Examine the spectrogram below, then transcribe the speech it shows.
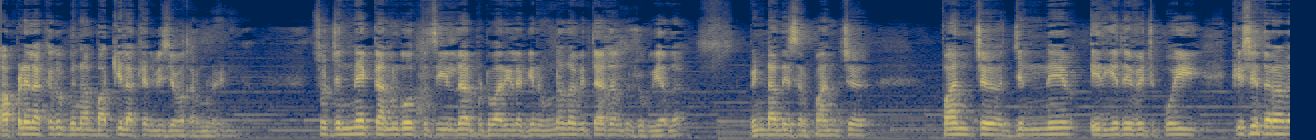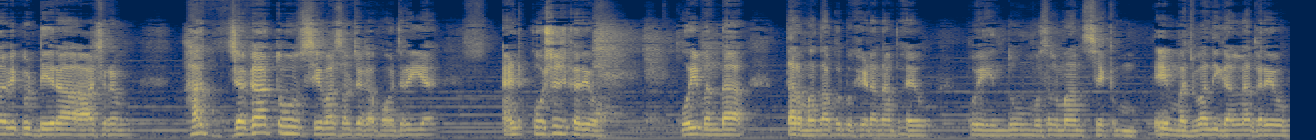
ਆਪਣੇ ਇਲਾਕੇ ਤੋਂ ਬਿਨਾਂ ਬਾਕੀ ਇਲਾਕਿਆਂ 'ਚ ਵੀ ਸੇਵਾ ਕਰਨ ਨੂੰ ਰਹਿਣੀ ਆ ਸੋ ਜਿੰਨੇ ਕਨਗੋ ਤਹਿਸੀਲਦਾਰ ਪਟਵਾਰੀ ਲੱਗੇ ਨੇ, ਉਹਨਾਂ ਦਾ ਵੀ ਤਹਿ ਦਿਲ ਤੋਂ ਸ਼ੁਕਰੀਆ ਦਾ ਪਿੰਡਾਂ ਦੇ ਸਰਪੰਚ, ਪੰਚ, ਜਿੰਨੇ ਏਰੀਆ ਦੇ ਵਿੱਚ ਕੋਈ ਕਿਸੇ ਤਰ੍ਹਾਂ ਦਾ ਵੀ ਕੋਈ ਡੇਰਾ, ਆਸ਼ਰਮ, ਹਰ ਜਗ੍ਹਾ ਤੋਂ ਸੇਵਾ ਸਭ ਜਗ੍ਹਾ ਪਹੁੰਚ ਰਹੀ ਹੈ। ਐਂਡ ਕੋਸ਼ਿਸ਼ ਕਰਿਓ, ਕੋਈ ਬੰਦਾ ਧਰਮਾਂ ਦਾ ਕੋਈ ਬਖੇੜਾ ਨਾ ਪਾਇਓ, ਕੋਈ ਹਿੰਦੂ, ਮੁਸਲਮਾਨ, ਸਿੱਖ, ਇਹ ਮਜਬਾਂ ਦੀ ਗੱਲ ਨਾ ਕਰਿਓ।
